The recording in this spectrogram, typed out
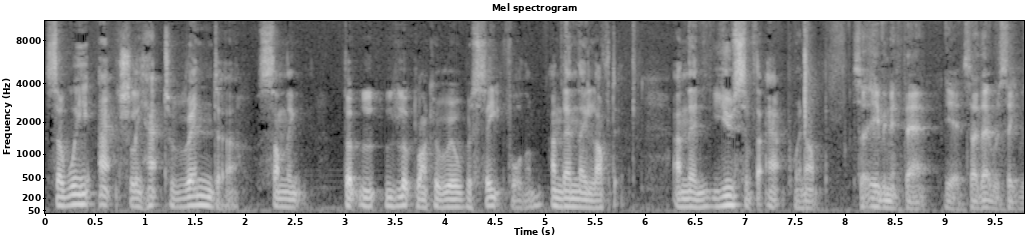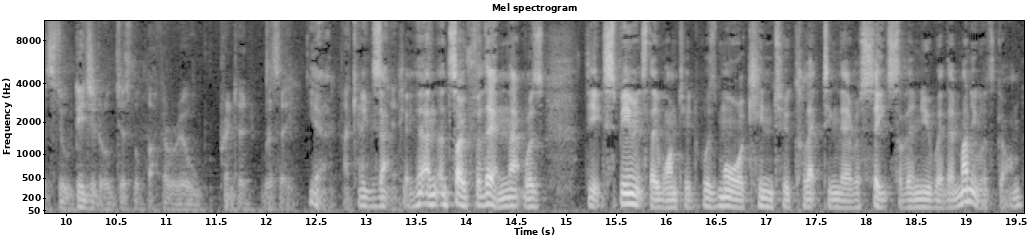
So we actually had to render something that l- looked like a real receipt for them, and then they loved it. And then use of the app went up. So even if that, yeah, so that receipt was still digital, it just looked like a real printed receipt. Yeah, Okay. exactly. And, and so for them, that was the experience they wanted was more akin to collecting their receipts, so they knew where their money was gone.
